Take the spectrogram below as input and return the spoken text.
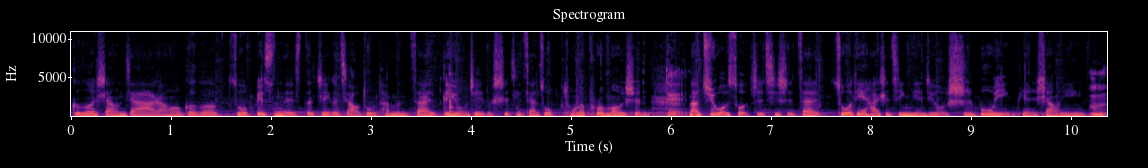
各个商家，然后各个做 business 的这个角度，他们在利用这个时机在做不同的 promotion。对，那据我所知，其实，在昨天还是今天就有十部影片上映，嗯，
